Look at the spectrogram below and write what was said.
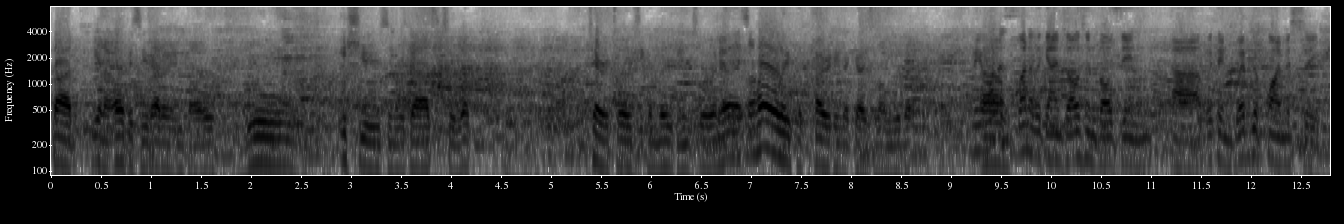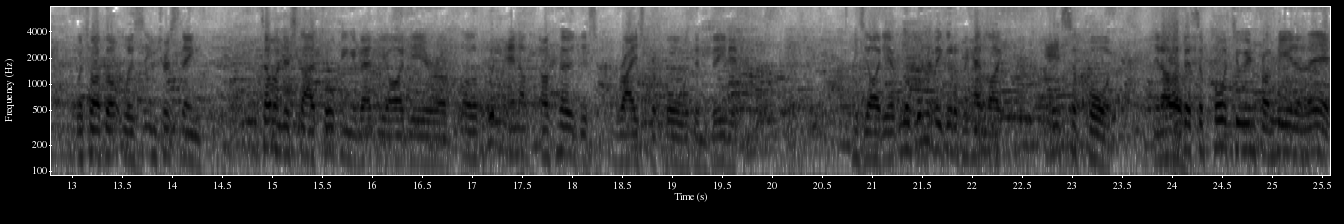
But you know, obviously that'll involve rule issues in regards to what territories you can move into, and there's a whole heap of coding that goes along with it. I mean, one, of, one of the games I was involved in uh, within web diplomacy, which I thought was interesting, someone just started talking about the idea of, well, and I've, I've heard this raised before within VDIP, is the idea look, wouldn't it be good if we had like air support? You know, I could support you in from here to there.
